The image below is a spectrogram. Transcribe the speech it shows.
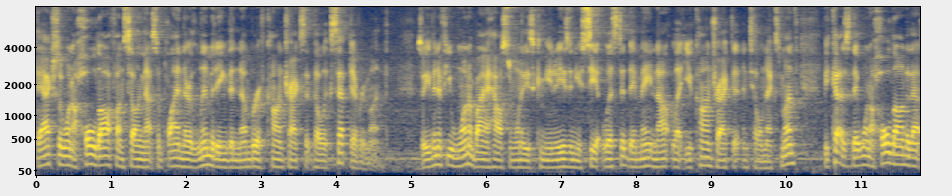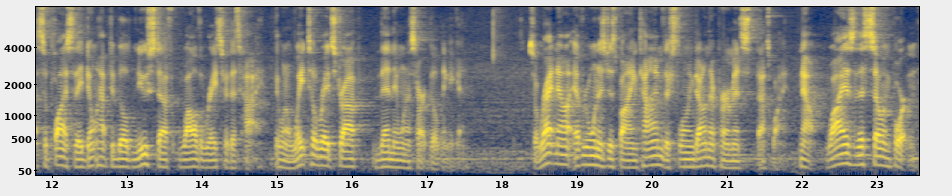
they actually want to hold off on selling that supply and they're limiting the number of contracts that they'll accept every month So even if you want to buy a house in one of these communities and you see it listed, they may not let you contract it until next month because they want to hold on to that supply so they don't have to build new stuff while the rates are this high. They want to wait till rates drop, then they want to start building again. So right now, everyone is just buying time. They're slowing down their permits. That's why. Now, why is this so important?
